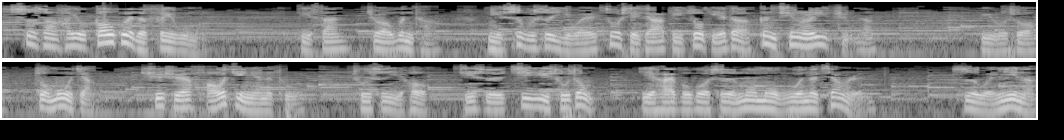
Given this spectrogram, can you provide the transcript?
世上还有高贵的废物吗？第三，就要问他，你是不是以为做写家比做别的更轻而易举呢？比如说做木匠，需学好几年的图，出师以后，即使技艺出众，也还不过是默默无闻的匠人。是文艺呢，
